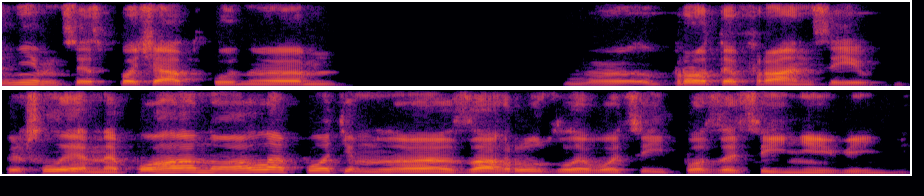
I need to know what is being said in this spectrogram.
німці спочатку е, проти Франції пішли непогано, але потім е, загрузли в оцій позиційній війні.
